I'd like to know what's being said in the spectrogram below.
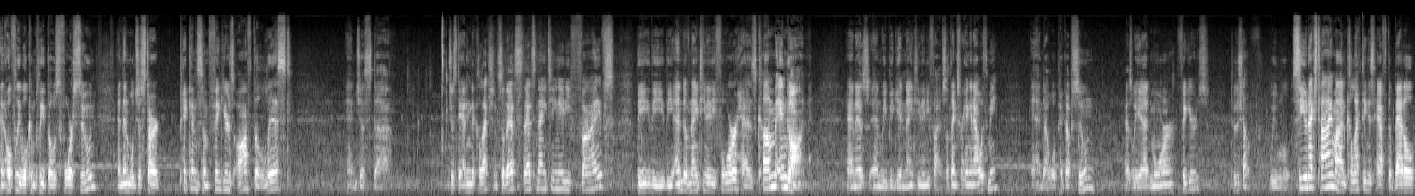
and hopefully we'll complete those four soon, and then we'll just start picking some figures off the list, and just uh, just adding the collection. So that's that's 1985's. The the the end of 1984 has come and gone and as and we begin 1985. So thanks for hanging out with me, and uh, we'll pick up soon as we add more figures to the shelf. We will see you next time on Collecting is Half the Battle.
